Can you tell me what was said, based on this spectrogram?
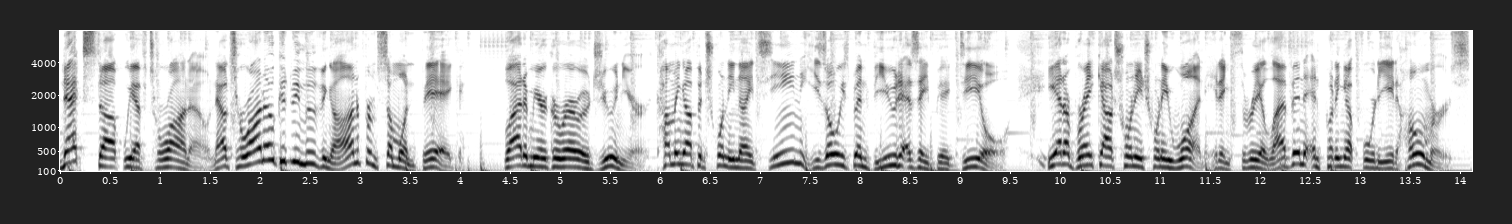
Next up, we have Toronto. Now, Toronto could be moving on from someone big. Vladimir Guerrero Jr. Coming up in 2019, he's always been viewed as a big deal. He had a breakout 2021, hitting 311 and putting up 48 homers.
